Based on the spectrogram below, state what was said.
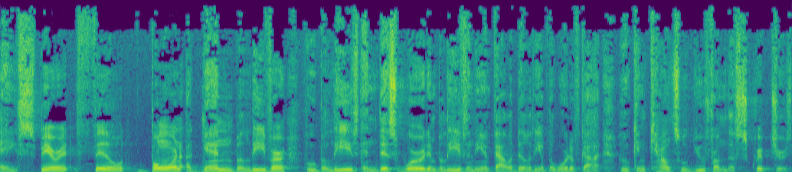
a spirit filled, born again believer who believes in this word and believes in the infallibility of the word of God, who can counsel you from the scriptures.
